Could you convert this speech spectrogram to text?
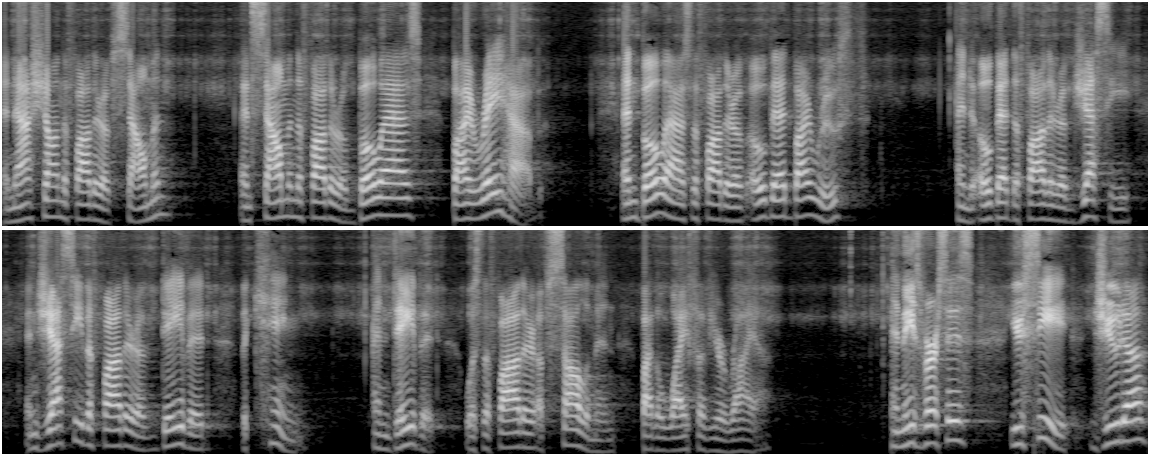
and Nahshon, the father of Salmon, and Salmon, the father of Boaz by Rahab, and Boaz, the father of Obed by Ruth, and Obed, the father of Jesse, and Jesse, the father of David, the king, and David was the father of Solomon by the wife of Uriah. In these verses, you see Judah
